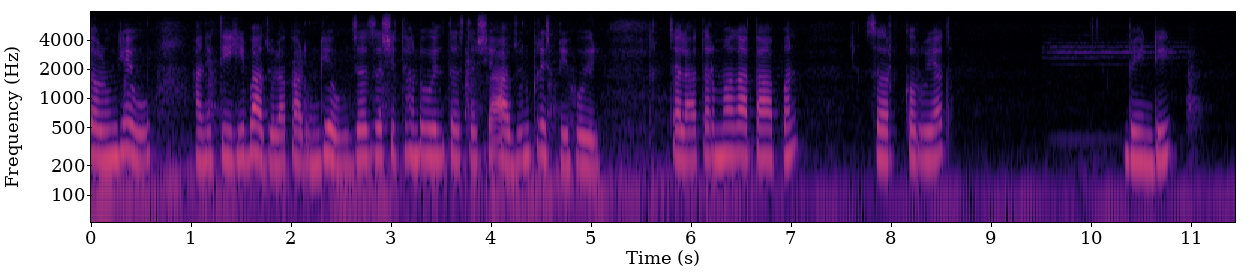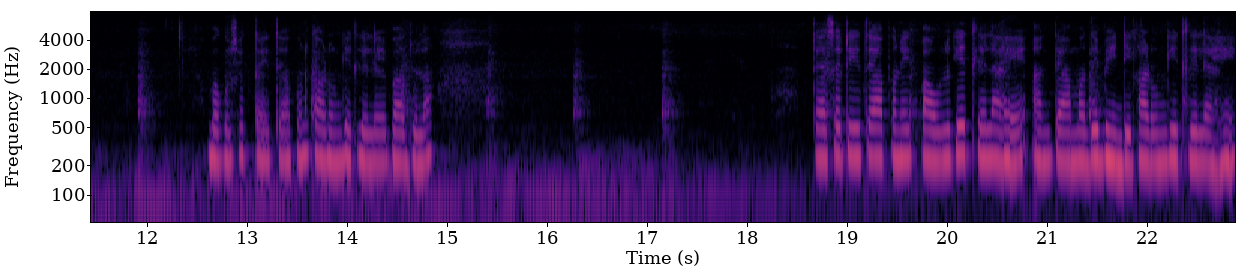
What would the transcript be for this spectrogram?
तळून घेऊ आणि तीही बाजूला काढून घेऊ. जसजशी थंड होईल तसतशी अजून क्रिस्पी होईल. चला तर मग आता आपण सर्व करूयात. भेंडी बघू शकता इथे आपण काढून घेतलेले आहे बाजूला. त्यासाठी इथे आपण एक पाऊल घेतलेला आहे आणि त्यामध्ये भेंडी काढून घेतलेली आहे.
